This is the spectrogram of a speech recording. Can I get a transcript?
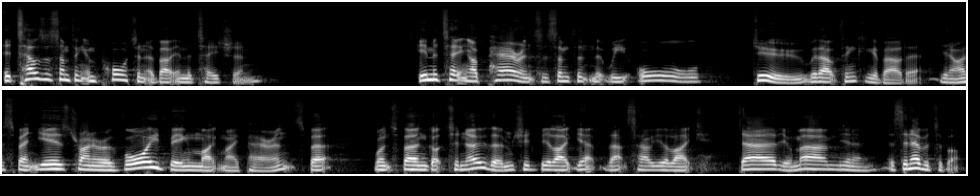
it tells us something important about imitation. Imitating our parents is something that we all do without thinking about it. You know, I've spent years trying to avoid being like my parents, but once Fern got to know them, she'd be like, yep, that's how you're like dad, your mum, you know, it's inevitable.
